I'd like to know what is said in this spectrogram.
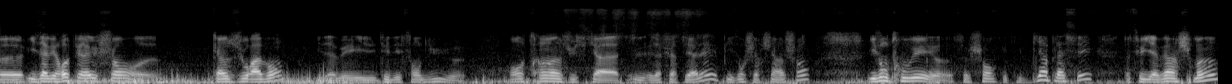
euh, ils avaient repéré le champ euh, 15 jours avant, ils, avaient, ils étaient descendus euh, en train jusqu'à la Ferté-Alais, puis ils ont cherché un champ. Ils ont trouvé euh, ce champ qui était bien placé, parce qu'il y avait un chemin,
